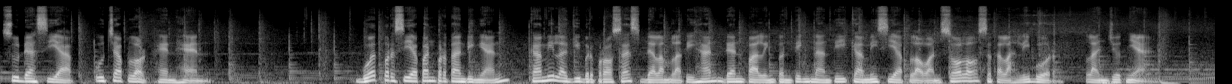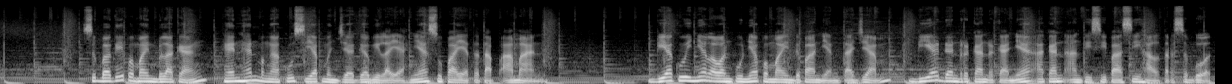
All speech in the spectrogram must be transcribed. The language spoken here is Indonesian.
sudah siap, ucap Lord Hen Hen. Buat persiapan pertandingan, kami lagi berproses dalam latihan dan paling penting nanti kami siap lawan Solo setelah libur, lanjutnya. Sebagai pemain belakang, Hen Hen mengaku siap menjaga wilayahnya supaya tetap aman. Diakuinya lawan punya pemain depan yang tajam, dia dan rekan-rekannya akan antisipasi hal tersebut.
